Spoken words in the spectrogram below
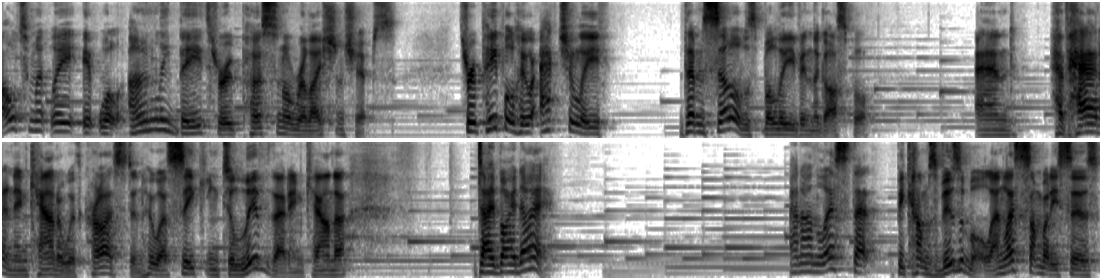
Ultimately, it will only be through personal relationships, through people who actually themselves believe in the gospel and have had an encounter with Christ and who are seeking to live that encounter day by day. And unless that becomes visible, unless somebody says,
